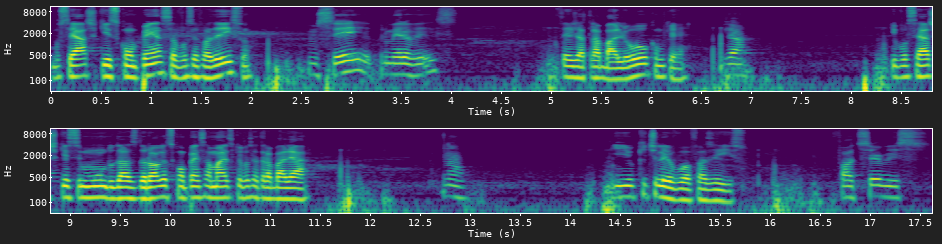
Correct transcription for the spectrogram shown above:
você acha que isso compensa você fazer isso? Não sei, primeira vez. Você já trabalhou? Como que é? Já. E você acha que esse mundo das drogas compensa mais do que você trabalhar? Não. E o que te levou a fazer isso? Falta de serviço.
